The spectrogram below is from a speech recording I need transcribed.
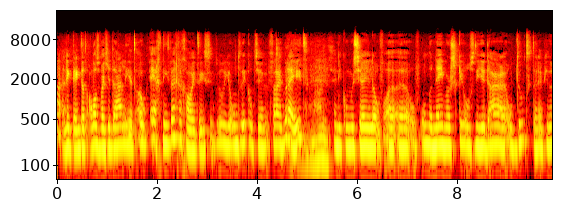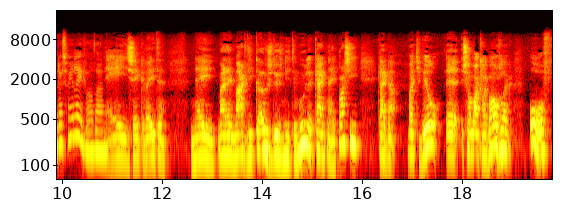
Ja, en ik denk dat alles wat je daar leert ook echt niet weggegooid is. Ik bedoel, je ontwikkelt je vrij breed. Helemaal niet. En die commerciële of, eh, eh, of ondernemerskills die je daarop doet, daar heb je de rest van je leven wat aan. Nee, zeker weten. Nee, maar maak die keuze dus niet te moeilijk. Kijk naar je passie. Kijk naar wat je wil, eh, zo makkelijk mogelijk. Of,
